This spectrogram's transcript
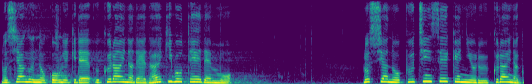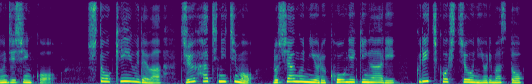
ロシア軍の攻撃でウクライナで大規模停電もロシアのプーチン政権によるウクライナ軍事侵攻、首都キーウでは18日もロシア軍による攻撃があり、クリチコ市長によりますと、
